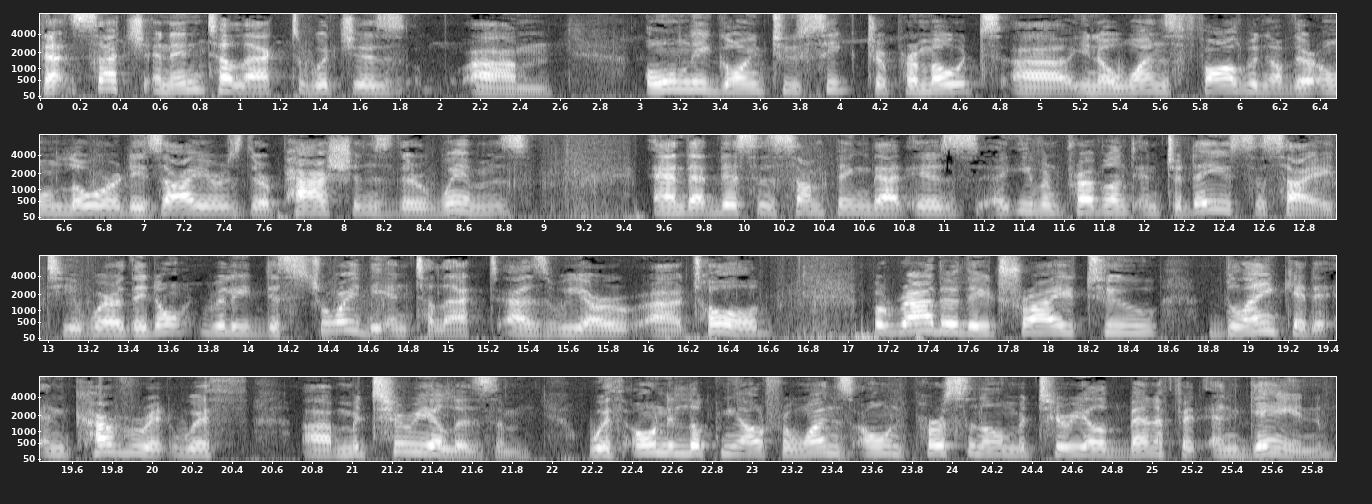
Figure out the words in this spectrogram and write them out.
that such an intellect, which is um, only going to seek to promote, uh, you know, one's following of their own lower desires, their passions, their whims, and that this is something that is uh, even prevalent in today's society where they don't really destroy the intellect as we are uh, told, but rather they try to blanket it and cover it with uh, materialism, with only looking out for one's own personal material benefit and gain.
